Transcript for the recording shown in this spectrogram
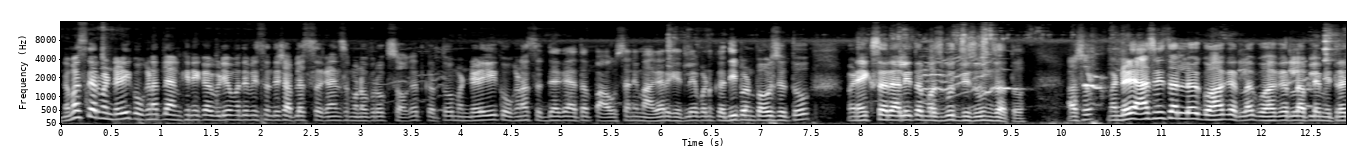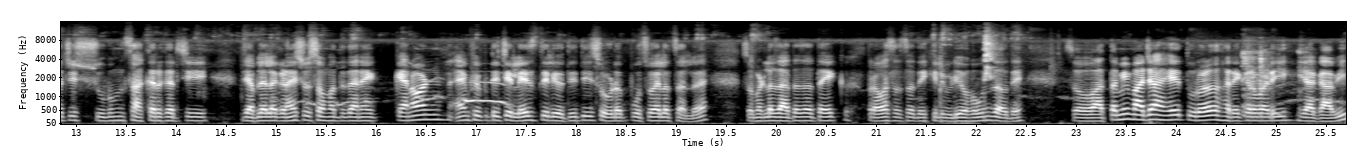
नमस्कार मंडळी कोकणातल्या आणखीन एका व्हिडिओमध्ये मी संदेश आपल्या सगळ्यांचं मनपूर्वक स्वागत करतो. मंडळी कोकणात सध्या काय आता पावसाने माघार घेतले पण कधी पण पाऊस येतो पण एक सर आली तर मजबूत भिजवून जातो. असो. मंडळी आज मी चाललो आहे गुहागरला. गुहागरला आपल्या मित्राची शुभम साखरकरची जी आपल्याला गणेश उत्सवामध्ये त्याने कॅनॉन एम फिफ्टीची लेन्स दिली होती ती सोडं पोचवायला चाललो आहे सो म्हटलं जाता जाता एक प्रवासाचा देखील व्हिडिओ होऊन जाऊ दे. सो आता मी माझ्या आहे तुरळ हरेकरवाडी या गावी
